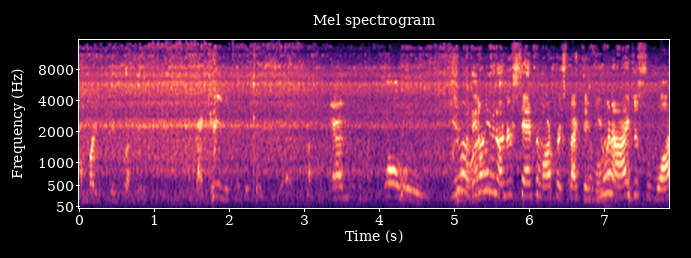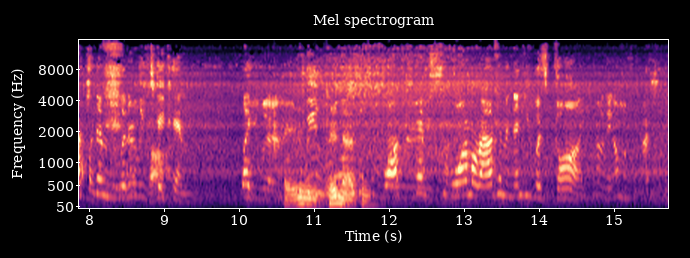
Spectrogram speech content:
I'm right there, like, I got king, nigga. This is- And, whoa. You know, they don't even understand from our perspective. You and I just watched them literally take him. Like, Oh, we literally kidnapped him. just watched them swarm around him and then he was gone. No, they almost touched it.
